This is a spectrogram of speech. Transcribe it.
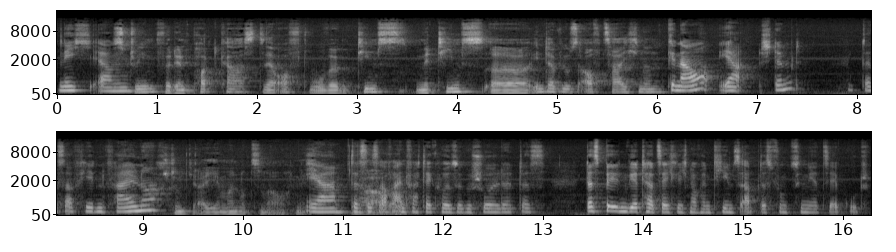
nicht. Ähm Stream für den Podcast sehr oft, wo wir Teams mit Teams äh, Interviews aufzeichnen. Genau, ja, stimmt. Das auf jeden Fall noch. Stimmt, ja, Yammer nutzen wir auch nicht. Ja, das ja, ist auch einfach der Größe geschuldet. Das, das bilden wir tatsächlich noch in Teams ab. Das funktioniert sehr gut.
